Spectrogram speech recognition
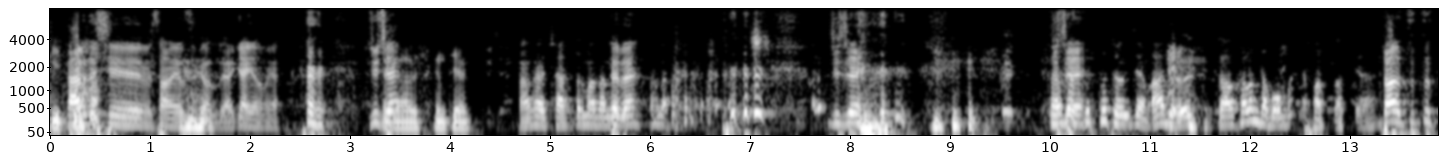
Gitti. Kardeşim sana yazık oldu ya. Gel yanıma gel. Cüce. abi sıkıntı yok. Kanka çaktırmadan Deve. beni tutsana. Cüce. Kanka tut tut öleceğim. Abi öl. Kalkalım da bombayla patlat ya. Tamam tut tut.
